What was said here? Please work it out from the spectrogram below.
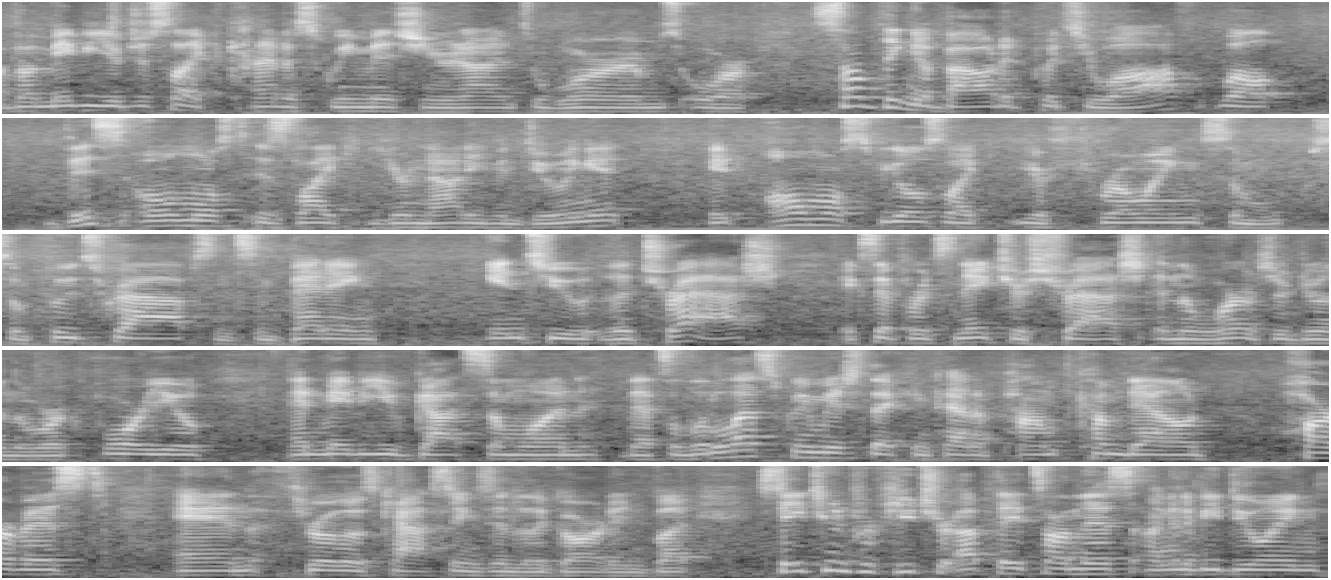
but maybe you're just like kind of squeamish and you're not into worms or something about it puts you off. Well, this almost is like you're not even doing it. It almost feels like you're throwing some, some food scraps and some bedding into the trash, except for it's nature's trash and the worms are doing the work for you. And maybe you've got someone that's a little less squeamish that can kind of come down, harvest, and throw those castings into the garden. But stay tuned for future updates on this. I'm gonna be doing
